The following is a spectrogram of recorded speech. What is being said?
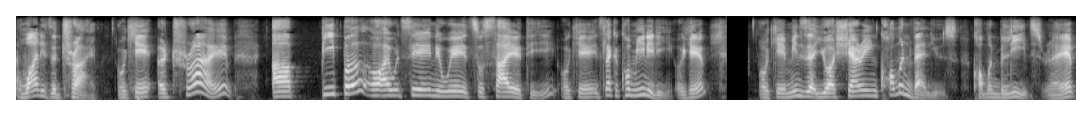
what is a tribe? Okay a tribe are people or i would say in a way it's society okay? It's like a community okay okay means that you are sharing common values common beliefs right?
